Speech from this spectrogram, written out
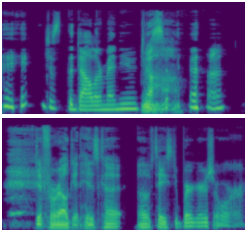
just the dollar menu. Just Uh-huh. Did Pharrell get his cut of Tasty Burgers, or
